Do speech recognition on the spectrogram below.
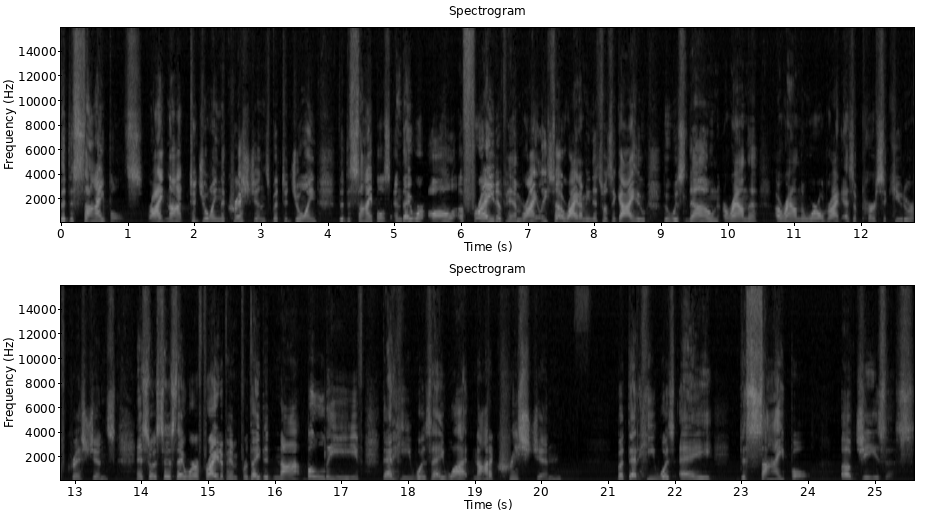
the disciples, right? Not to join the Christians, but to join the disciples. And they were all afraid of him, rightly so, right? I mean, this was a guy who, who was known around the, around the world, right, as a persecutor of Christians. And so it says they were afraid of him, for they did not believe that he was a what? Not a Christian, but that he was a disciple of Jesus.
